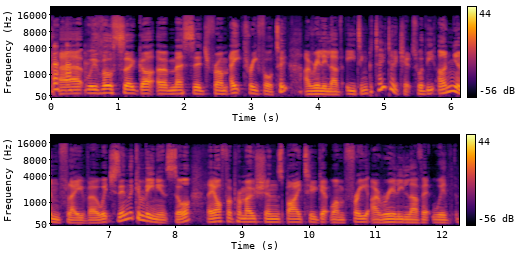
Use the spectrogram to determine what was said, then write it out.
Uh, we've also got a message from 8342. I really love eating potato chips with the onion flavor, which is in the convenience store. They offer promotions buy two, get one free. I really love it with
